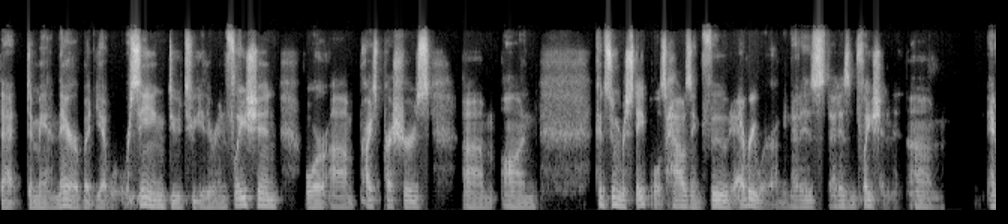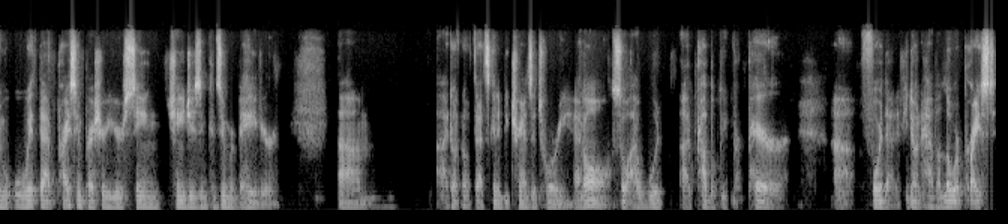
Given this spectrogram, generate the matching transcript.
that demand there. But yet, what we're seeing due to either inflation or um, price pressures um, on consumer staples, housing, food, everywhere. I mean, that is that is inflation. Um, and with that pricing pressure, you're seeing changes in consumer behavior. Um, I don't know if that's going to be transitory at all. So I would I'd probably prepare uh, for that. If you don't have a lower priced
